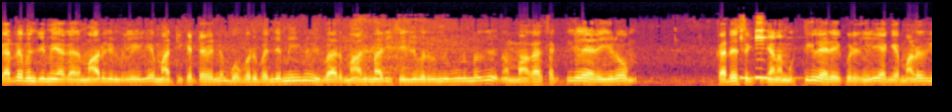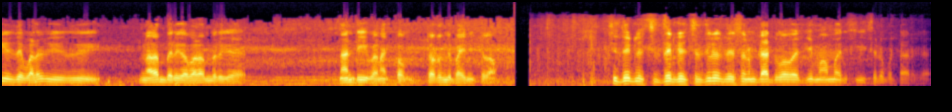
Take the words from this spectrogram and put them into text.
கர்ட பஞ்சமியாக மாறுகின்ற நிலையிலே மாற்றி கட்ட வேண்டும். ஒவ்வொரு பஞ்சமியும் இவ்வாறு மாறி மாறி செய்து வரும்போது நம் மகா சக்திகளை அடைகிறோம். கர்ட சக்திக்கான முக்திகளை அடையக்கூடிய நிலையை அங்கே மலர்கிறது வளர்கிறது. நலம் பெறுக வளம் பெறுக. நன்றி வணக்கம். தொடர்ந்து பயணிக்கலாம். சித்தர்கள் சித்தர்கள் சித்திர தரிசனம் டாட் ஓவர்ஜி மாமரிசி சிறப்பட்டார்கள்.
